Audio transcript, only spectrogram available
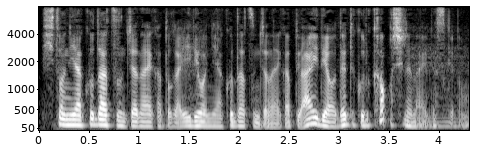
人に役立つんじゃないかとか医療に役立つんじゃないかというアイデアは出てくるかもしれないですけども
